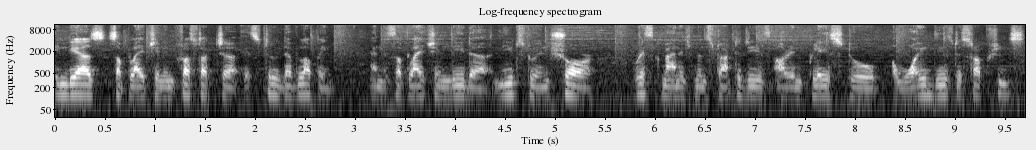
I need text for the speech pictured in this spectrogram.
India's supply chain infrastructure is still developing and the supply chain leader needs to ensure risk management strategies are in place to avoid these disruptions.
